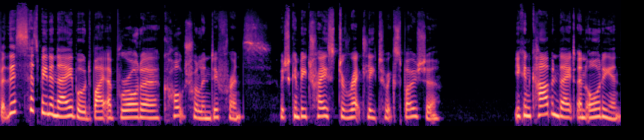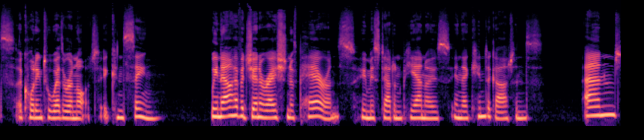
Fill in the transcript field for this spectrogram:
But this has been enabled by a broader cultural indifference, which can be traced directly to exposure. You can carbon date an audience according to whether or not it can sing. We now have a generation of parents who missed out on pianos in their kindergartens. And,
